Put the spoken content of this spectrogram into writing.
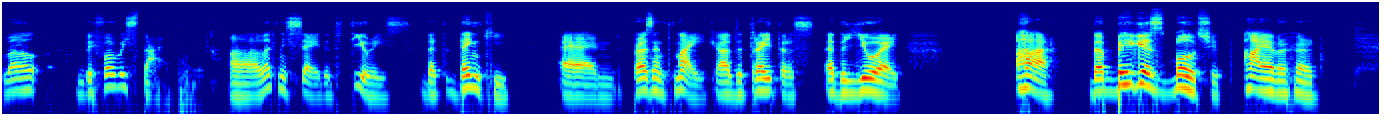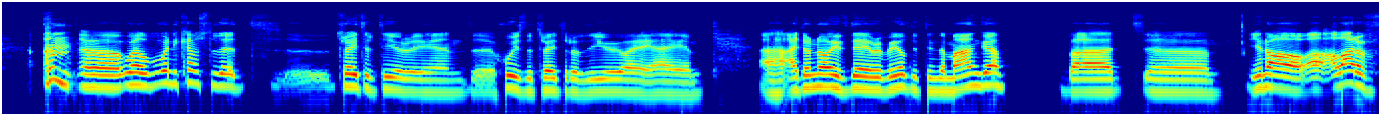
Well, before we start, uh, let me say that the theories that Denki and Present Mike are the traitors at the UA are the biggest bullshit I ever heard. uh, well, when it comes to that uh, traitor theory and uh, who is the traitor of the UA, I um, uh, I don't know if they revealed it in the manga, but uh, you know, a, a lot of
